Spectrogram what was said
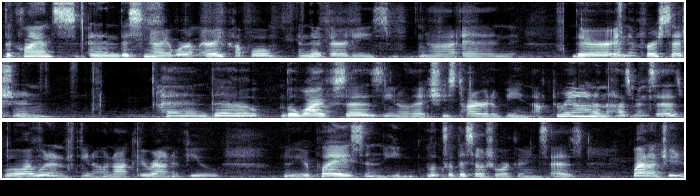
the clients in this scenario were a married couple in their 30s, uh, and they're in their first session and the the wife says, you know, that she's tired of being knocked around, and the husband says, well, I wouldn't, you know, knock you around if you knew your place. And he looks at the social worker and says, why don't you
